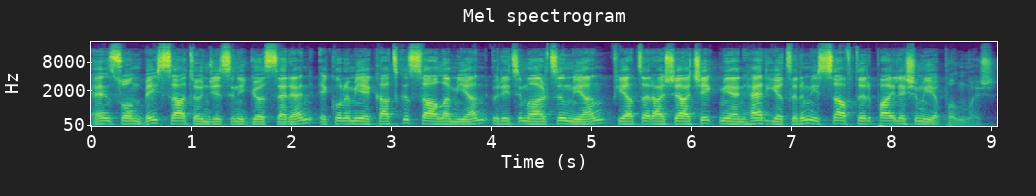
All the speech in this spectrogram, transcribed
En son 5 saat öncesini gösteren, ekonomiye katkı sağlamayan, üretimi artırmayan, fiyatları aşağı çekmeyen her yatırım israftır paylaşımı yapılmış.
